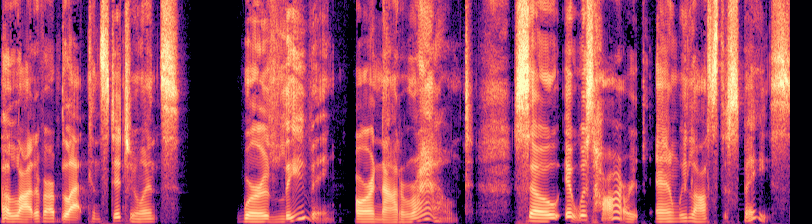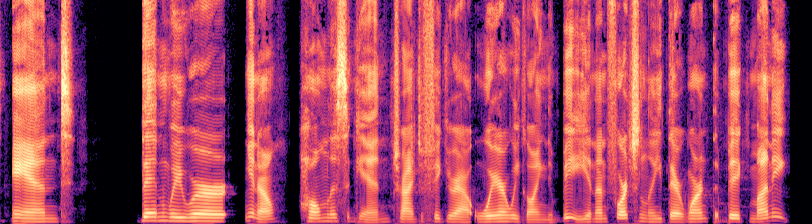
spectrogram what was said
a lot of our black constituents were leaving or not around. So it was hard and we lost the space. And then we were, you know, homeless again, trying to figure out where are we going to be. And unfortunately, there weren't the big money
